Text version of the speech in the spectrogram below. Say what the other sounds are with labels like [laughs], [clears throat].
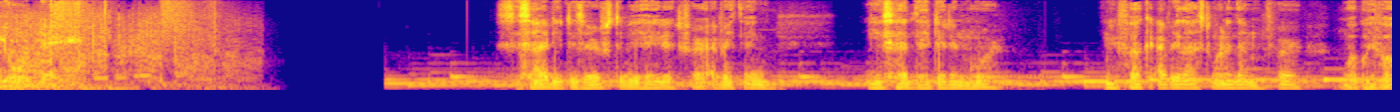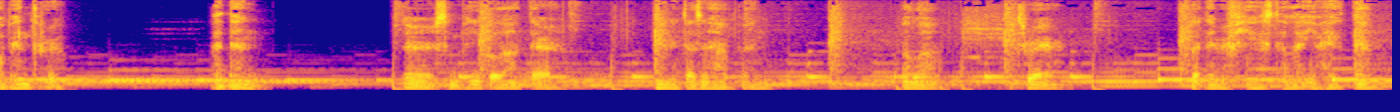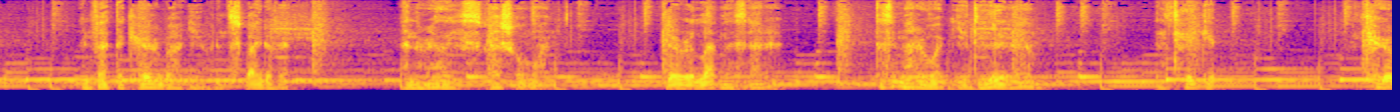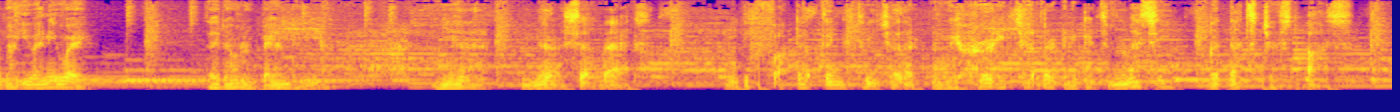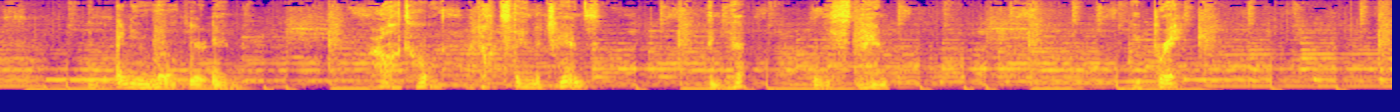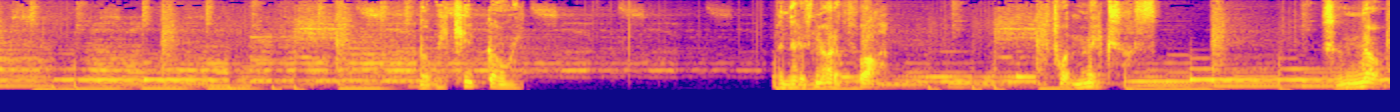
your day. Society deserves to be hated for everything you said they did and more. You fuck every last one of them for what we've all been through. But then there are some people out there, and it doesn't happen a lot. It's rare. But they refuse to let you hate them. In fact, they care about you in spite of it. And the really special ones, they're relentless at it. Doesn't matter what you do to them, they take it and care about you anyway. They don't abandon you. Yeah. And there are setbacks. We do fucked up things to each other, and we hurt each other, and it gets messy. But that's just us. In any world you're in, all told we don't stand a chance. And yet, we stand. We break. But we keep going. And that is not a flaw. It's what makes us. So no,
